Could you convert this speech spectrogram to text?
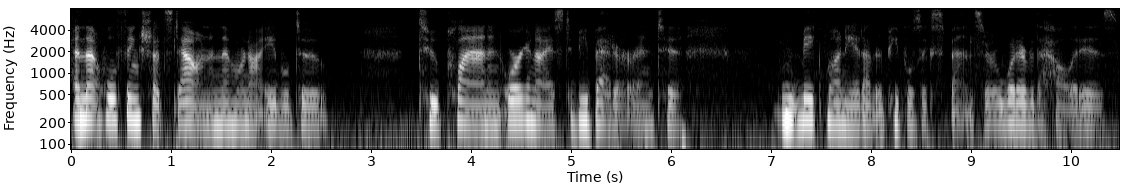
and that whole thing shuts down, and then we're not able to to plan and organize to be better and to make money at other people's expense or whatever the hell it is.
